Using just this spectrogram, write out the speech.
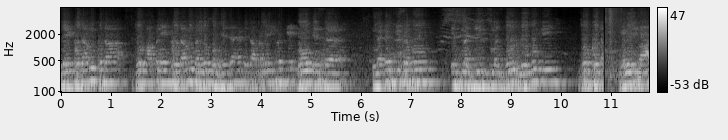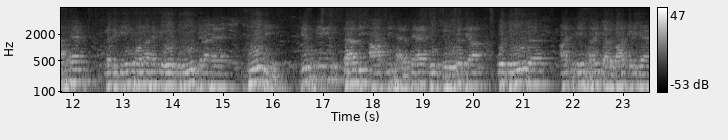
मेरे खुदाम खुदा, जो अपने खुदाम बंदों को भेजा है पिता परमेश्वर के, वो इस नगर की प्रभु, इस मस्जिद मजदूर लोगों की, जो खुदा, मैंने विश्वास है, मैं यकीन होना है कि वो ज़रूर जरा है, जो भी जिस भी तरह की आपकी हेल्प है जो जरूरत है वो जरूर अज ये सारी गलबात जी है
